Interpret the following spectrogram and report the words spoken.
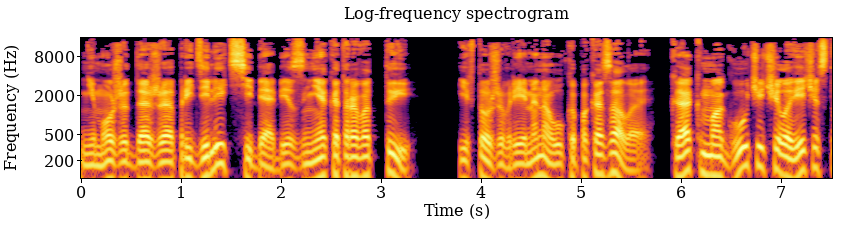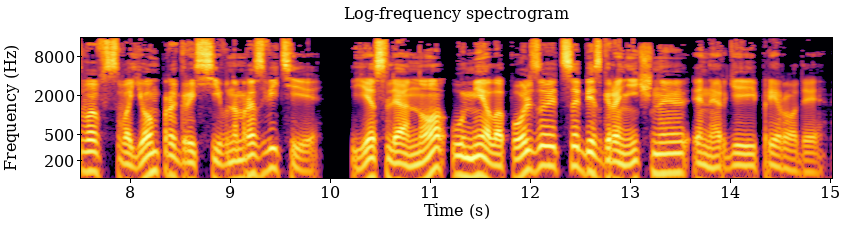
не может даже определить себя без некоторого «ты». И в то же время наука показала, как могуче человечество в своем прогрессивном развитии, если оно умело пользуется безграничной энергией природы.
